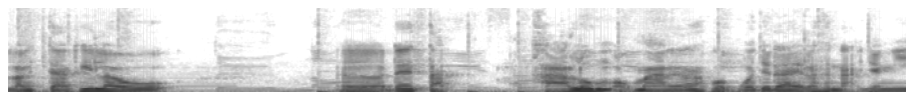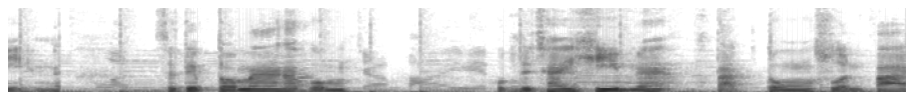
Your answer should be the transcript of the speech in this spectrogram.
หลังจากที่เราเอ่อได้ตัดขาล่มออกมาแล้วนะผมก็จะได้ลักษณะอย่างนี้นะสเต็ปต่อมาครับผมผมจะใช้ครีมนะฮะตัดตรงส่วนปลาย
